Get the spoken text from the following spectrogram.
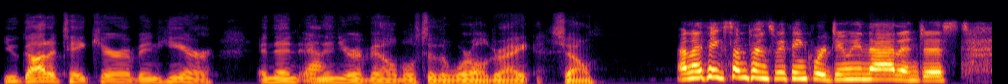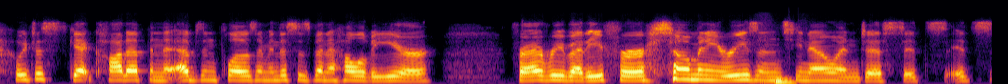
you got to take care of in here and then yeah. and then you're available to the world, right? So and I think sometimes we think we're doing that and just we just get caught up in the ebbs and flows. I mean, this has been a hell of a year for everybody for so many reasons, hmm. you know, and just it's it's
